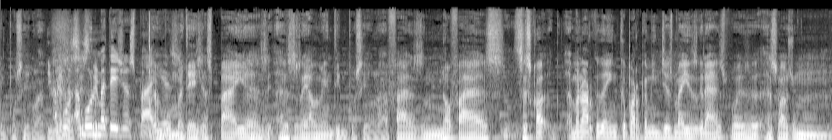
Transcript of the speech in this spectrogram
impossible. I Amb, un- amb un mateix espai. amb és- un mateix espai és, és realment impossible. Fas, no fas... A Menorca deien que porca mitges mai és gras, pues, això és un,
